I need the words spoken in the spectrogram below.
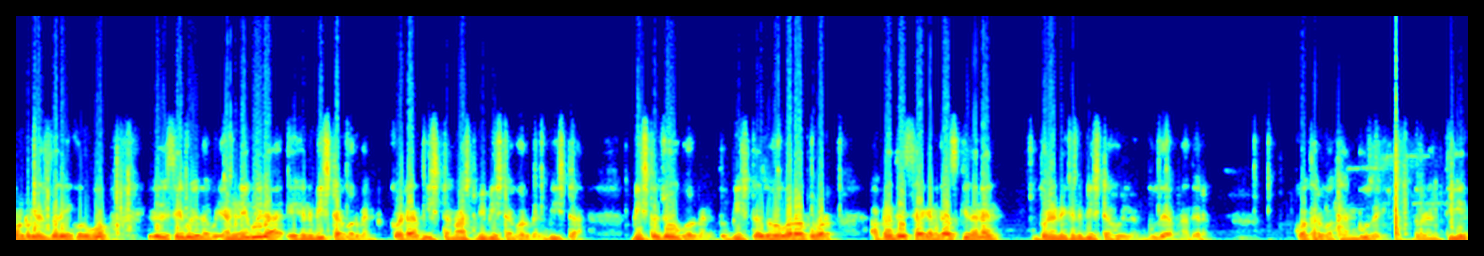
কন্ট্রোল এস দ্বারাই করব সেভ হয়ে যাব। এমনি কইরা এখানে বিশটা করবেন। কয়টা? বিশটা মাস্ট বি বিশটা করবেন, বিশটা। বিশটা যোগ করবেন। তো বিশটা যোগ করার পর আপনাদের সেকেন্ড কাজ কি জানেন? ধরেন এখানে বিশটা হইলেন বুঝে আপনাদের। কথার কথা আমি বুঝাই। ধরেন তিন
